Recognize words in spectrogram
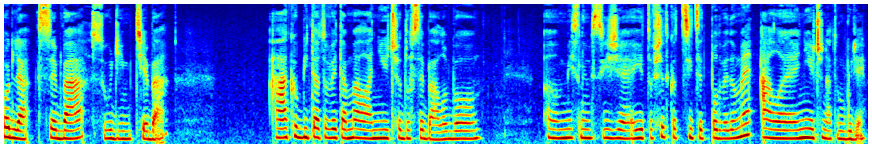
podľa seba súdim teba. A ako by táto veta mala niečo do seba, lebo um, myslím si, že je to všetko síce podvedome, ale niečo na tom bude.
